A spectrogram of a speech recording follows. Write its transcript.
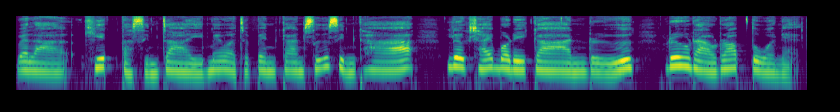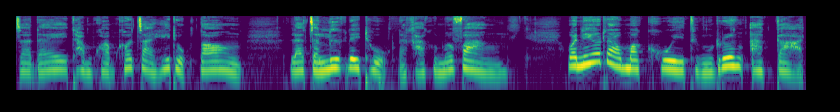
เวลาคิดตัดสินใจไม่ว่าจะเป็นการซื้อสินค้า เลือกใช้บริการหรือเรื่องราวรอบตัวเนี่ยจะได้ทำความเข้าใจให้ถูกต้อง และจะเลือกได้ถูกนะคะ คุณผู้ฟัง วันนี้เรามาคุยถึงเรื่องอากาศ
